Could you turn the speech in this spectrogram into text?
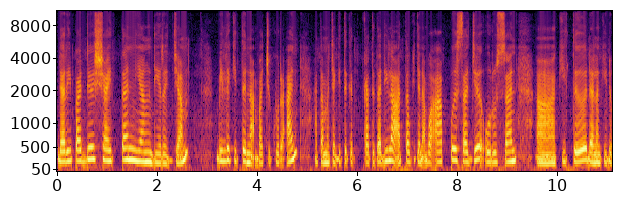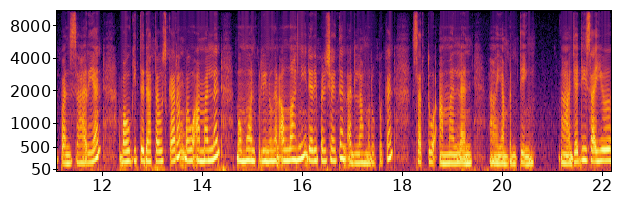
daripada syaitan yang direjam bila kita nak baca Quran atau macam kita kata tadilah atau kita nak buat apa saja urusan uh, kita dalam kehidupan seharian bahawa kita dah tahu sekarang bahawa amalan memohon perlindungan Allah ni daripada syaitan adalah merupakan satu amalan uh, yang penting. Ha, jadi saya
